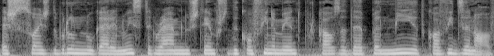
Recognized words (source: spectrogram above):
as sessões de Bruno Nogueira no Instagram nos tempos de confinamento por causa da pandemia de Covid-19.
